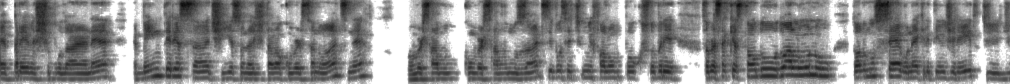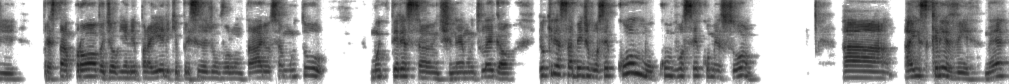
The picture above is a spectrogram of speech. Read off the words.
é, pré-vestibular, né? É bem interessante isso, né? A gente estava conversando antes, né? Conversávamos, conversávamos antes e você me falou um pouco sobre, sobre essa questão do, do aluno, do aluno cego, né? Que ele tem o direito de, de prestar prova de alguém ali para ele que precisa de um voluntário. Isso é muito muito interessante, né? Muito legal. Eu queria saber de você como, como você começou a, a escrever, né?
